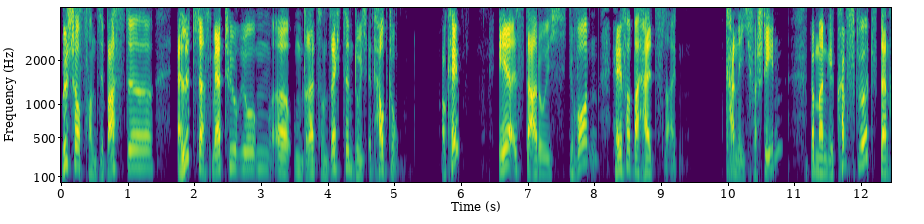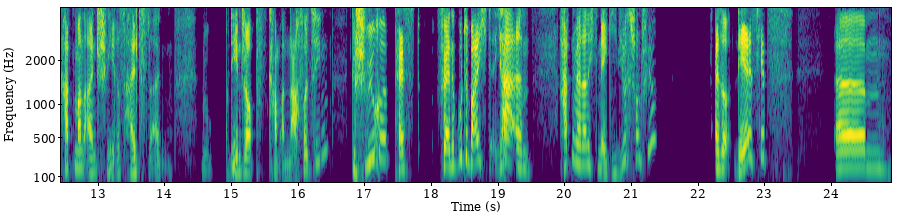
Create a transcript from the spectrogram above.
Bischof von Sebaste, erlitt das Märtyrium äh, um 1316 durch Enthauptung. Okay? Er ist dadurch geworden Helfer bei Halsleiden. Kann ich verstehen. Wenn man geköpft wird, dann hat man ein schweres Halsleiden. Den Job kann man nachvollziehen. Geschwüre, Pest, für eine gute Beichte. Ja, ähm, hatten wir da nicht den Ägidius schon für? Also, der ist jetzt, ähm,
